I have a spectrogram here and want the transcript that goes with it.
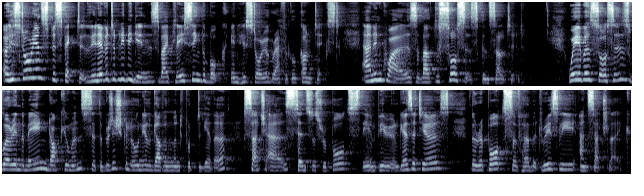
A historian's perspective inevitably begins by placing the book in historiographical context and inquires about the sources consulted. Weber's sources were in the main documents that the British colonial government put together such as census reports, the imperial gazetteers, the reports of Herbert Risley, and such like.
